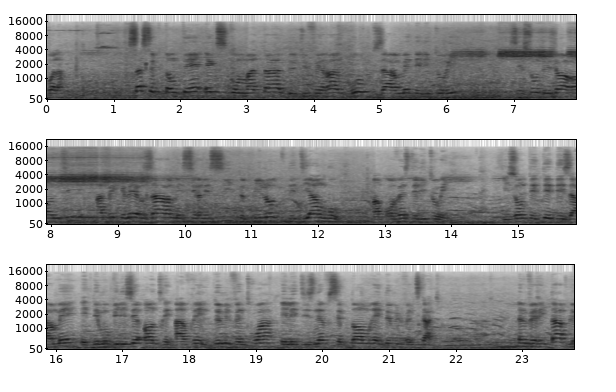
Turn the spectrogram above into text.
Voilà. Ça, 71 ex-combattants de différents groupes armés de l'Itourie se sont déjà rendus avec leurs armes sur les sites pilotes de Diango en province de l'Itourie. Ils ont été désarmés et démobilisés entre avril 2023 et le 19 septembre 2024. Un véritable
